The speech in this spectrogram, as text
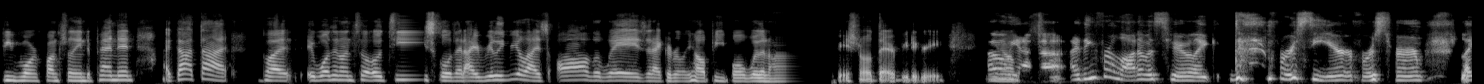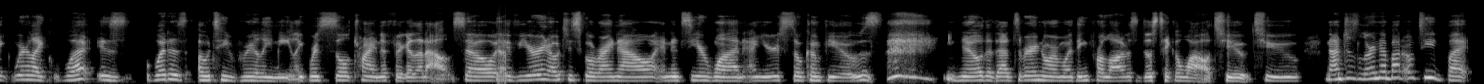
be more functionally independent. I got that, but it wasn't until OT school that I really realized all the ways that I could really help people with an occupational therapy degree. Oh know? yeah. I think for a lot of us too, like first year, first term, like we're like, what is what does OT really mean? Like we're still trying to figure that out. So if you're in OT school right now and it's year one and you're so confused, you know that that's very normal. I think for a lot of us, it does take a while to to not just learn about OT, but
